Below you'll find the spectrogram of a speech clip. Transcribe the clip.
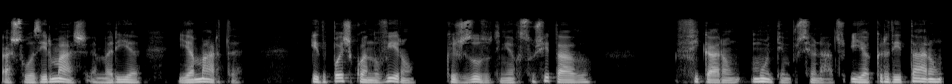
às suas irmãs, a Maria e a Marta. E depois, quando viram que Jesus o tinha ressuscitado, ficaram muito impressionados e acreditaram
